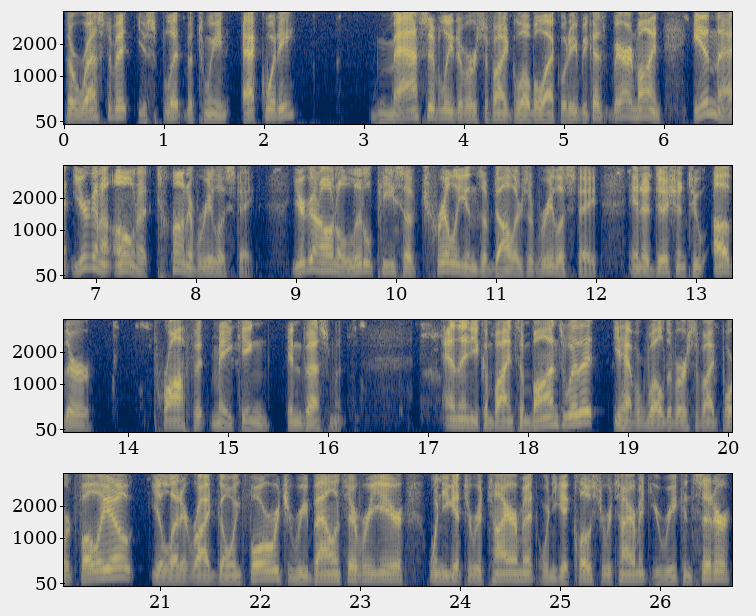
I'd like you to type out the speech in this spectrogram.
The rest of it you split between equity massively diversified global equity because bear in mind, in that, you're going to own a ton of real estate. You're going to own a little piece of trillions of dollars of real estate in addition to other profit making investments. And then you combine some bonds with it. You have a well diversified portfolio. You let it ride going forward. You rebalance every year. When you get to retirement, when you get close to retirement, you reconsider.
